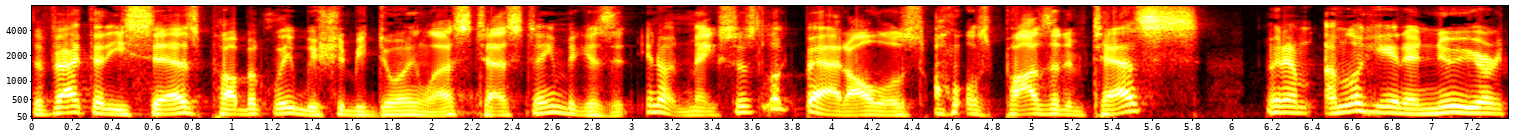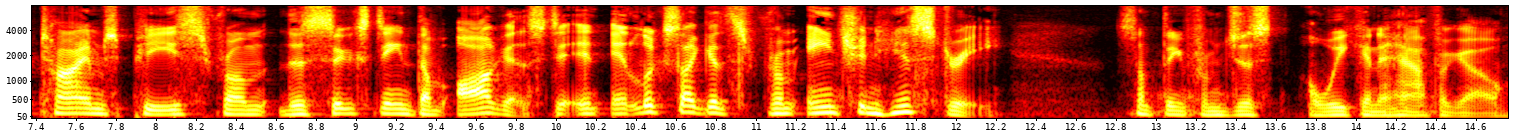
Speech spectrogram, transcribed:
the fact that he says publicly we should be doing less testing because it you know it makes us look bad all those all those positive tests I mean, I'm, I'm looking at a New York Times piece from the 16th of August. It, it looks like it's from ancient history, something from just a week and a half ago.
